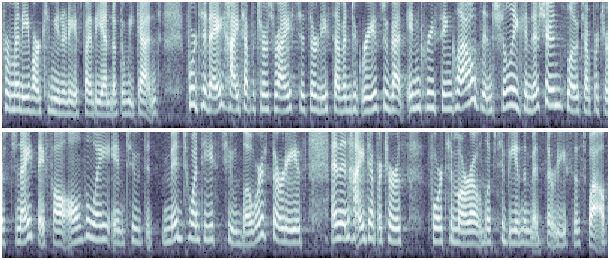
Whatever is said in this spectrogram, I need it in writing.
for many of our communities by the end of the weekend. For today, high temperatures rise to 37 degrees. We've got increasing clouds and chilly conditions. Low temperatures tonight, they fall all the way into the mid 20s to lower 30s. And then high temperatures for tomorrow look to be in the mid 30s as well.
